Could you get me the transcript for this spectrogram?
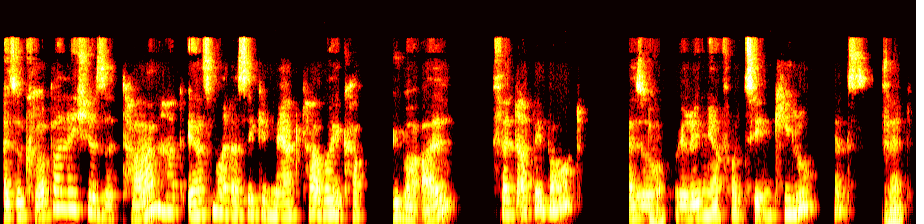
Also körperliche Setan hat erstmal, dass ich gemerkt habe, ich habe überall Fett abgebaut. Also mhm. wir reden ja von 10 Kilo jetzt mhm. Fett.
